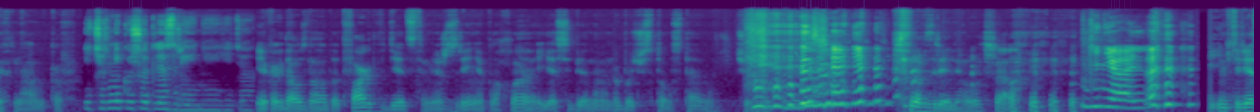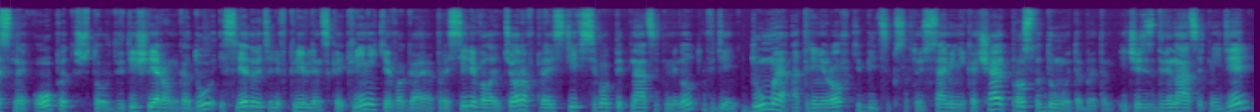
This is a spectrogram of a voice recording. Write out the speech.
познавательных навыков. И чернику еще для зрения едят. Я когда узнал этот факт в детстве, у меня же зрение плохое, я себе на рабочий стол ставил. Чтобы зрение улучшал. Гениально. Интересный опыт, что в 2001 году исследователи в Кливлендской клинике в Огайо просили волонтеров провести всего 15 минут в день, думая о тренировке бицепсов. То есть сами не качают, просто думают об этом. И через 12 недель,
